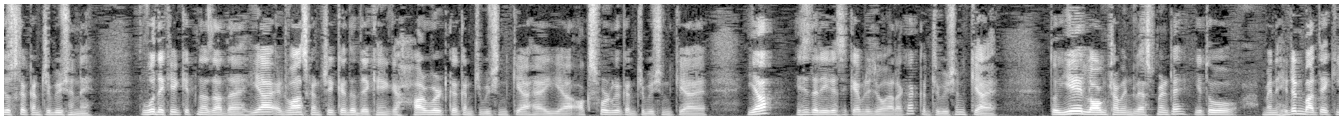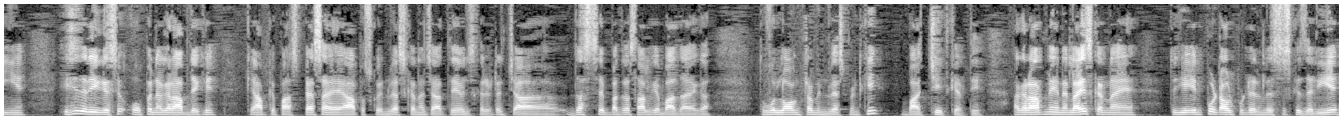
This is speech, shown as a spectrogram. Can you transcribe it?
جو اس کا کنٹریبیوشن ہے۔ تو وہ دیکھیں کتنا زیادہ ہے، یا ایڈوانس کنٹری کے اندر دیکھیں کہ ہارورڈ کا کنٹریبیوشن کیا ہے، یا آکسفورڈ کا کنٹریبیوشن کیا ہے، یا اسی طریقے سے کیمبرج وغیرہ کا کنٹریبیوشن کیا ہے۔ تو یہ لانگ ٹرم انویسٹمنٹ ہے، یہ تو میں نے ہڈن باتیں کی ہیں۔ اسی طریقے سے اوپن اگر آپ دیکھیں کہ آپ کے پاس پیسہ ہے، آپ اس کو انویسٹ کرنا چاہتے ہیں جس کا ریٹرن دس سے پندرہ سال کے بعد آئے گا، تو وہ لانگ ٹرم انویسٹمنٹ کی بات چیت کرتی ہے۔ اگر آپ نے اینالائز کرنا ہے تو یہ ان پٹ آؤٹ پٹ اینالس کے ذریعے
